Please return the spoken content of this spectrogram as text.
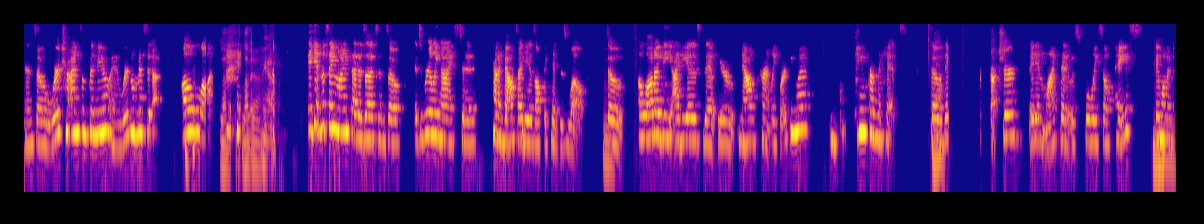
And so we're trying something new, and we're gonna mess it up a lot. Love it. Love it. Yeah. Yeah. They get in the same mindset as us, and so it's really nice to kind of bounce ideas off the kids as well. Hmm. So a lot of the ideas that we're now currently working with came from the kids. So Wow. they structure. They didn't like that it was fully self-paced. They Mhm. wanted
